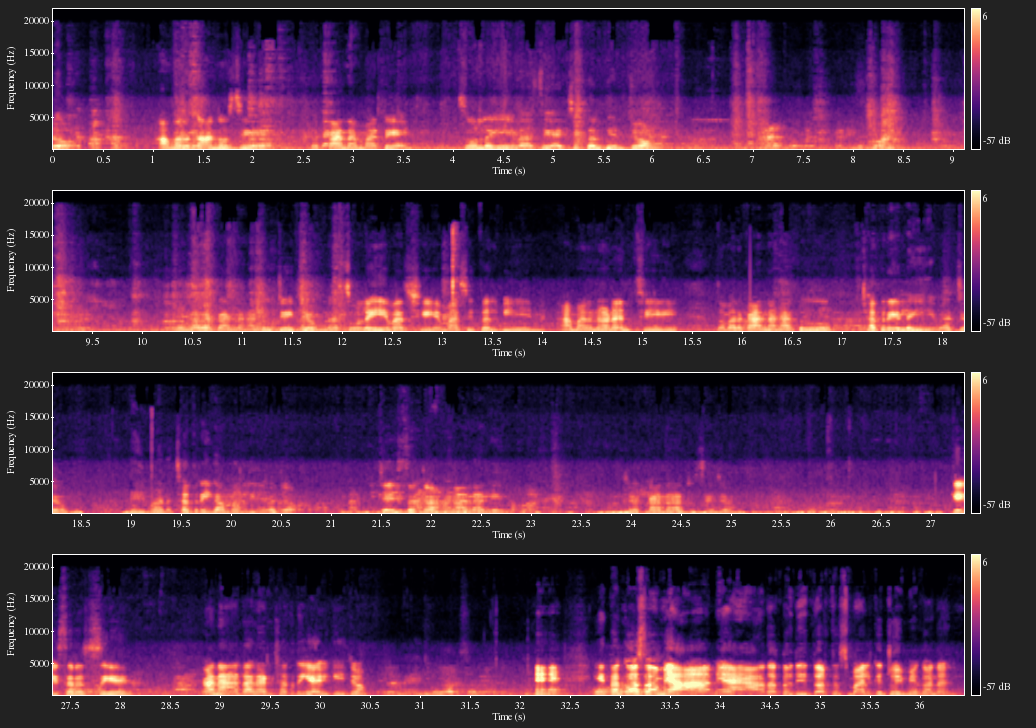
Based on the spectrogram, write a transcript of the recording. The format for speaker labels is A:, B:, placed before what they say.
A: જો, અમારો કાનો છે. તો કાના માટે શું લઈએ એવા છે આ શીતલબેન? જો. અમારા કાના હાટું જઈજો હમણાં. શું લઈ એવા છે એમાં શીતલબેન? અમારા નણંદ છે. તમારા કાના હાટું છત્રી લઈ એવા, જો. બે માણસ છત્રી ગામમાં લઈ એવા, જો. જઈશું જો, નાનાની. જો કાના હાટું છે, જો. કેવી સરસ છે? કાના, તારા છત્રી આવી ગઈ, જો. એ તો કહું છું, મેં હા, મેં તરત જ તરત સ્માઇલ કે જોઈ મેં કાનાની.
